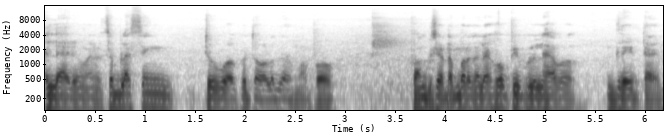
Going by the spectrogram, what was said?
എല്ലാവരും it's a blessing to work with all them അപ്പോൾ പമ്പ് ചേട്ടൻ പറഞ്ഞാൽ hope people will have a great time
